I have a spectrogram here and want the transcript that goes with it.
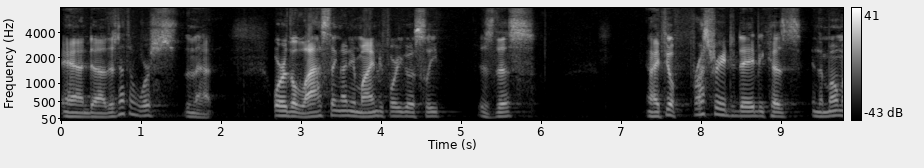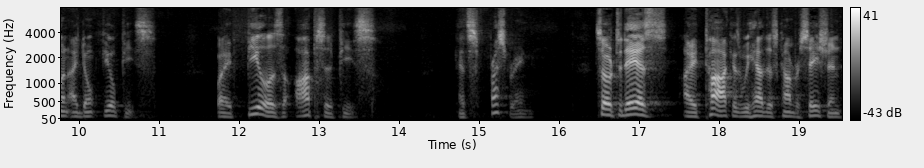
And uh, there's nothing worse than that. Or the last thing on your mind before you go to sleep is this. And I feel frustrated today because in the moment I don't feel peace. What I feel is the opposite of peace. It's frustrating. So today, as I talk, as we have this conversation,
